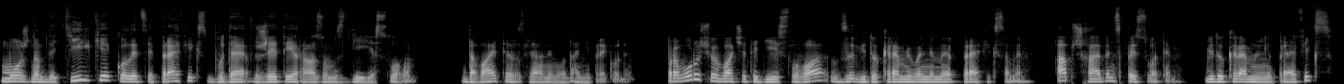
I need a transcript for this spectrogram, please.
можна буде тільки, коли цей префікс буде вжитий разом з дієсловом. Давайте розглянемо дані приклади. Праворуч ви бачите дієслова з відокремлювальними префіксами. Abschreiben – списувати. Відокремлений префікс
